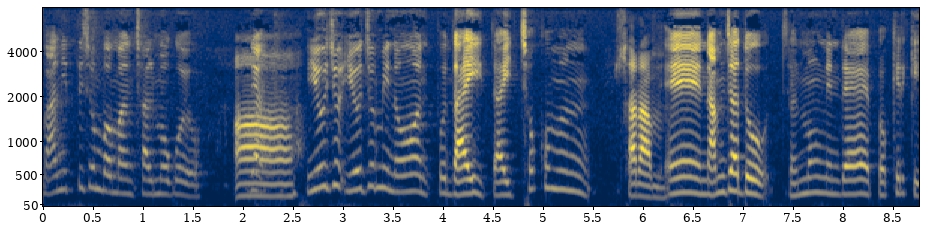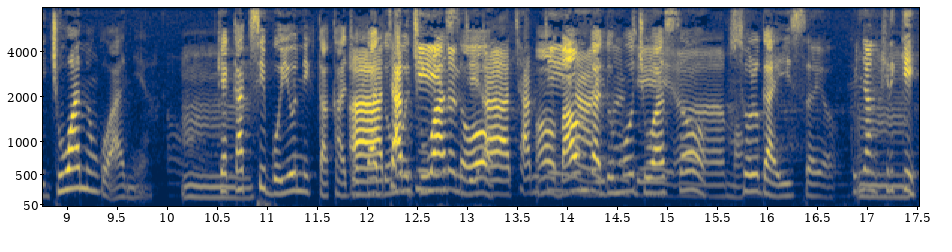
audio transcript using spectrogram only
많이 드신 분만 잘 먹어요. 아, 요즘 요즘에는 뭐 나이 나이 조금은 사람. 예 남자도 잘 먹는데 뭐 그렇게 좋아하는 거 아니야. 음. 걔 같이 모이니까 가족과 아, 너무 있는지, 아, 어, 마음가 너무 좋아서 어, 뭐. 술가 있어요. 그냥 음. 그렇게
